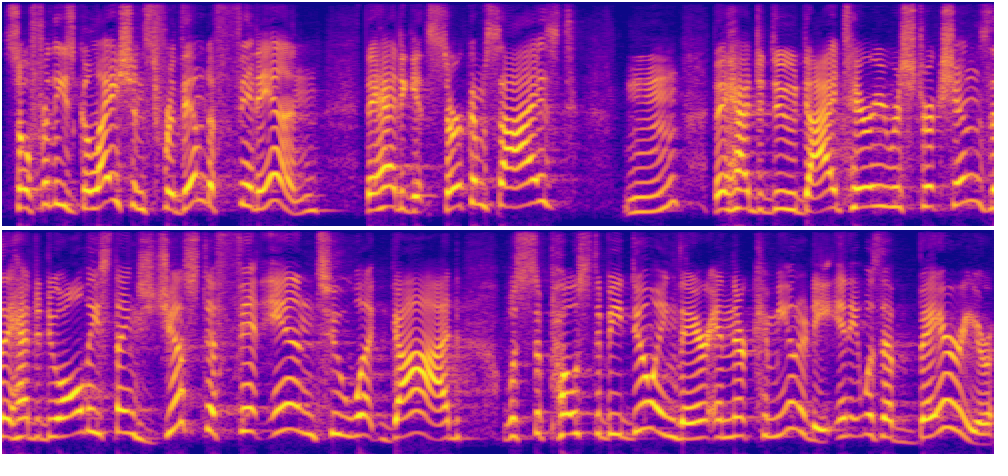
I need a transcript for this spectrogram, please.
So, for these Galatians, for them to fit in, they had to get circumcised, Mm-hmm. They had to do dietary restrictions. They had to do all these things just to fit into what God was supposed to be doing there in their community. And it was a barrier,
